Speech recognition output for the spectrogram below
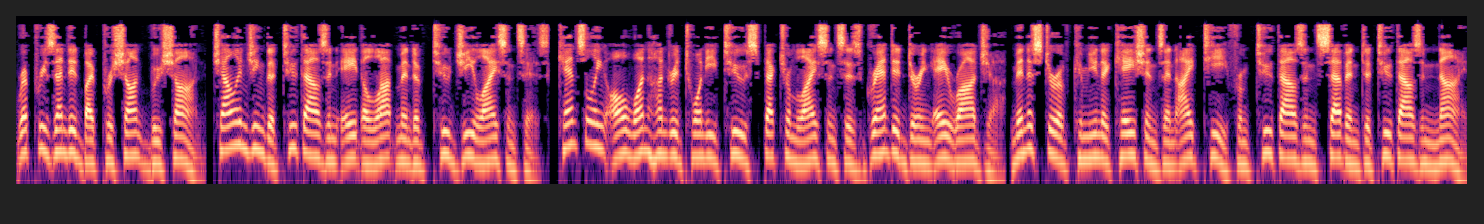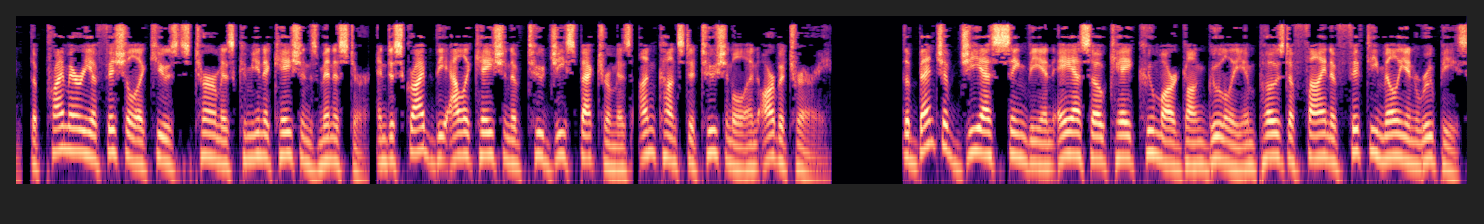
represented by Prashant Bhushan, challenging the 2008 allotment of 2G licenses, cancelling all 122 spectrum licenses granted during A. Raja Minister of Communications and IT from 2007 to 2009, the primary official accused's term as Communications Minister, and described the allocation of 2G spectrum as unconstitutional and arbitrary. The bench of G. S. Singhvi and ASOK Kumar Ganguly imposed a fine of 50 million rupees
